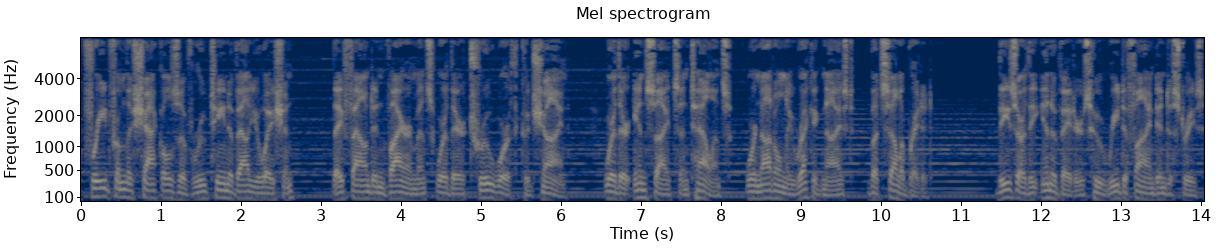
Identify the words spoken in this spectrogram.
Freed from the shackles of routine evaluation, they found environments where their true worth could shine, where their insights and talents were not only recognized but celebrated. These are the innovators who redefined industries,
